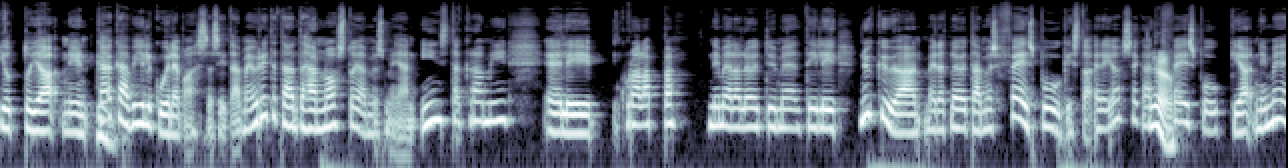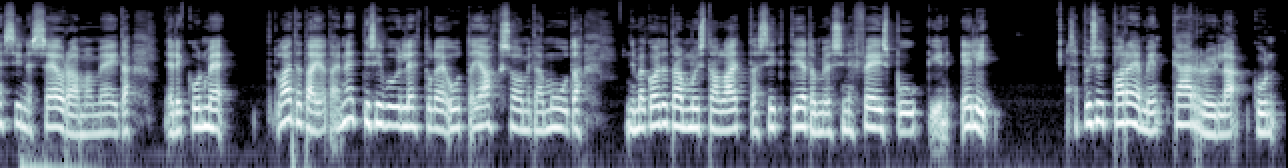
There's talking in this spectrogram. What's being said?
juttuja, niin käykää vilkuilemassa sitä. Me yritetään tähän nostoja myös meidän Instagramiin, eli Kuralappa nimellä löytyy meidän tili. Nykyään meidät löytää myös Facebookista, eli jos sä käytät Joo. Facebookia, niin mene sinne seuraamaan meitä. Eli kun me laitetaan jotain nettisivuille, tulee uutta jaksoa, mitä muuta, niin me koitetaan muistaa laittaa sitten tieto myös sinne Facebookiin. Eli sä pysyt paremmin kärryillä, kun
